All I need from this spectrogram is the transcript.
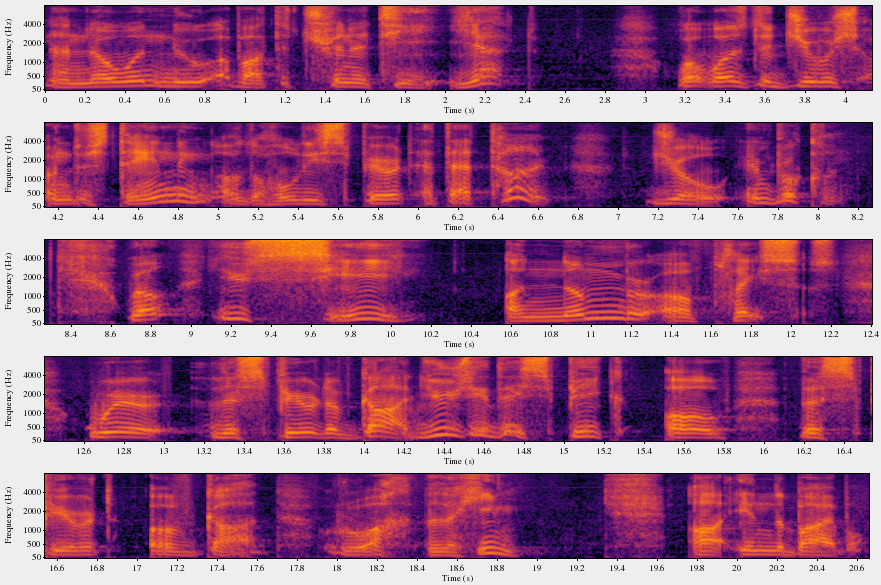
Now, no one knew about the Trinity yet. What was the Jewish understanding of the Holy Spirit at that time? Joe in Brooklyn. Well, you see a number of places where the Spirit of God, usually they speak of the Spirit of God, Ruach Elohim, uh, in the Bible.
